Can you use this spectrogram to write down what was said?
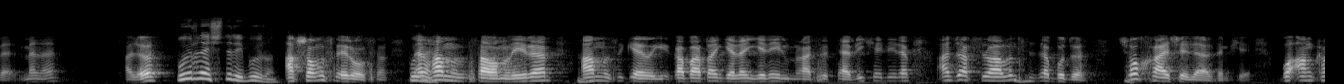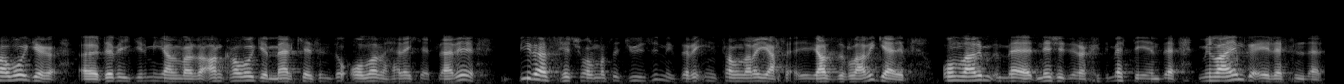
Bəli, mənəm. Alo. Buyurun, eşidirik, buyurun. Axşamınız xeyir olsun. Buyurun. Mən hamınızı salamlayıram. Hamınızı qabaqdan gələn yeni il münasibəti təbrik edirəm. Ancaq sualım sizə budur. Çox xahiş elərdim ki, bu onkologiya e, demək 20 yanvarda onkologiya mərkəzində olan hərəkətləri biraz heç olmasa cüzi miqdarda insanlara yaz- yazdıqları gəlib onları necə deyirəm xidmət deyəndə mülayim eləsinlər,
